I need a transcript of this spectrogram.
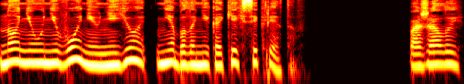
но ни у него, ни у нее не было никаких секретов. Пожалуй,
